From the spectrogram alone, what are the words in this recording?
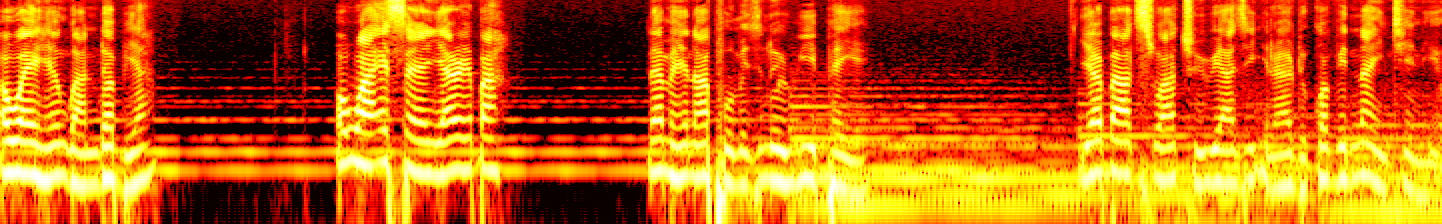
ɔwɔ a yɛhia nguandɔbea. Ɔwɔ a ɛsɛn yareba na ma hɛn apɔmudzi na owie pɛyɛ yɛreba ato ato wiase nyinaa do covid-19 yi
